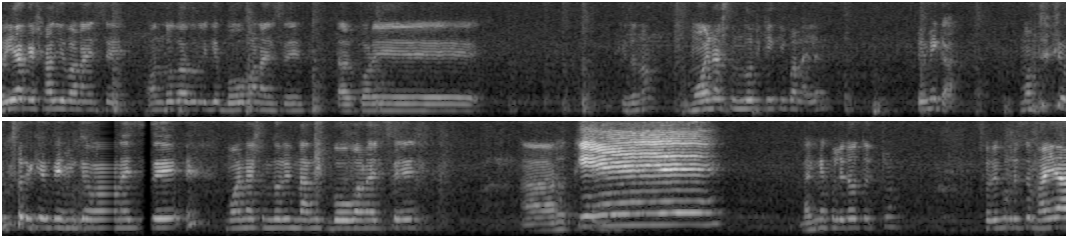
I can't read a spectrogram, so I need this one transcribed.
রিয়াকে শালি বানাইছে অন্ধকারগুলিকে বউ বানাইছে তারপরে কি জানো ময়না সুন্দরীকে কি বানাইলেন? প্রেমিকা। ময়না সুন্দরীকে প্রেমিকা বানাইছে ময়না সুন্দরীর নানিক বউ বানাইছে আর হচ্ছে ভাগ্নে খুলে দাও তো একটু। শরীফ বলেছে ভাইয়া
